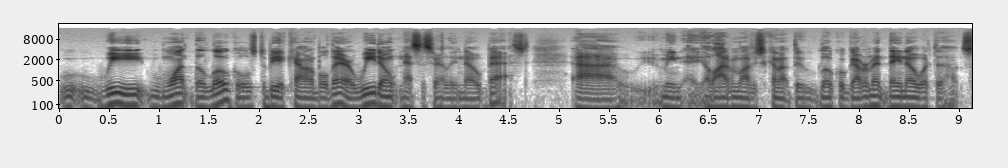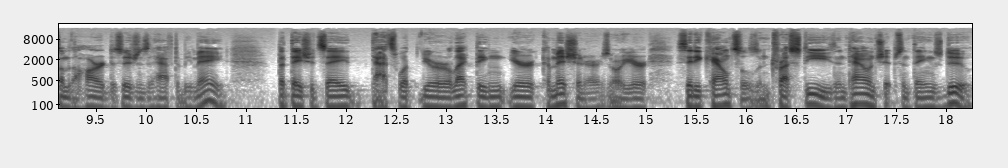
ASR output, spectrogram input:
we want the locals to be accountable there. We don't necessarily know best. Uh, I mean, a lot of them obviously come up through local government. They know what the, some of the hard decisions that have to be made. But they should say that's what you're electing your commissioners or your city councils and trustees and townships and things do.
